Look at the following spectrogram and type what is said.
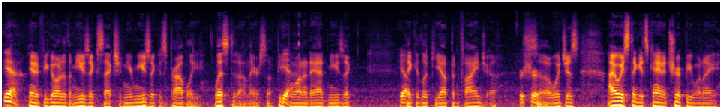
Yeah. And if you go to the music section, your music is probably listed on there. So if people Yeah. wanted to add music, Yep. they could look you up and find you. For sure. So, which is, I always think it's kind of trippy when I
